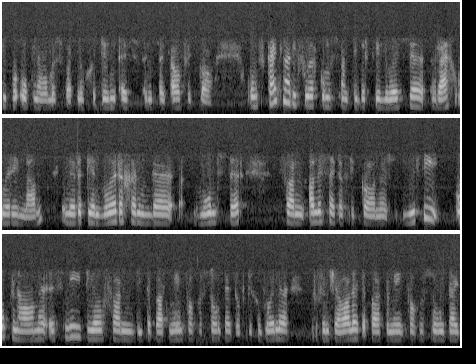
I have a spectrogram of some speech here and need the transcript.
tipe opnames wat nog gedoen is in Suid-Afrika. Ons kyk na die voorkoms van tuberkulose reg oor die land en dit is 'n teenwoordigende monster van alle Suid-Afrikaners. Hierdie opname is nie deel van die departement van gesondheid of die gewone provinsiale departement van gesondheid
